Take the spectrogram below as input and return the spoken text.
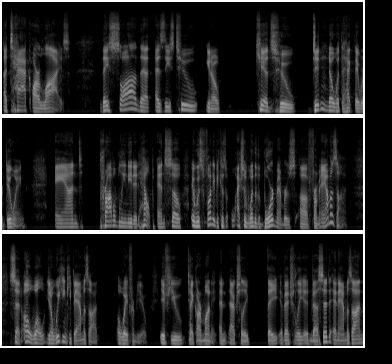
attack our lies, they saw that as these two, you know, kids who didn't know what the heck they were doing and probably needed help. And so it was funny because actually one of the board members uh, from Amazon said, "Oh, well, you know, we can keep Amazon away from you if you take our money." And actually they eventually invested and Amazon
